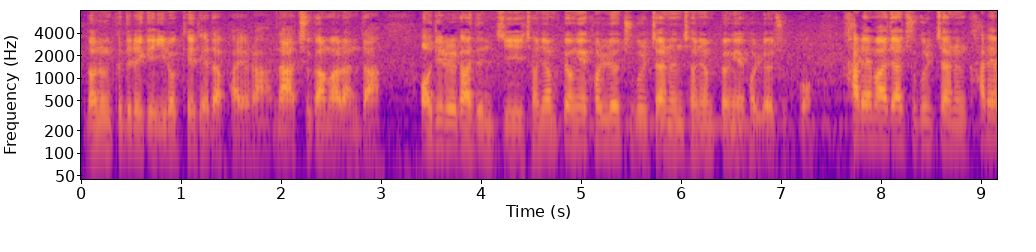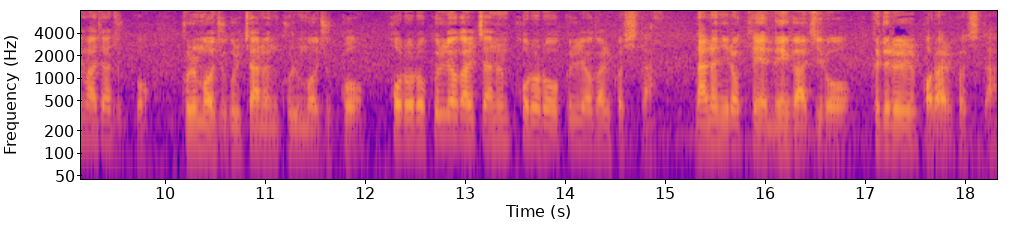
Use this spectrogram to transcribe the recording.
너는 그들에게 이렇게 대답하여라. 나 주가 말한다. 어디를 가든지 전염병에 걸려 죽을 자는 전염병에 걸려 죽고 칼에 맞아 죽을 자는 칼에 맞아 죽고 굶어 죽을 자는 굶어 죽고 포로로 끌려갈 자는 포로로 끌려갈 것이다. 나는 이렇게 네 가지로 그들을 벌할 것이다.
